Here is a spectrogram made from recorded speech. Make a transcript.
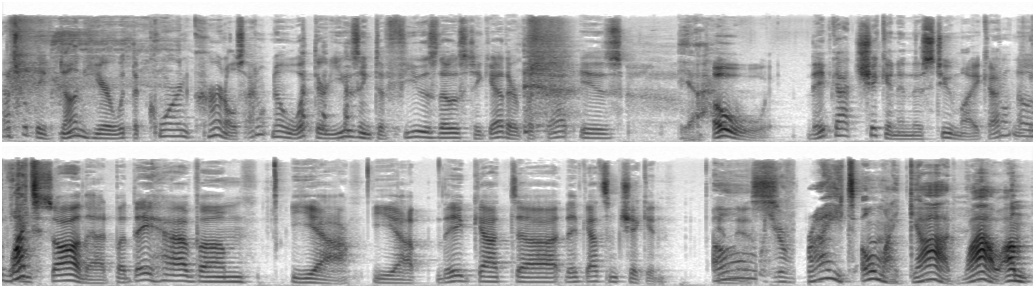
That's what they've done here with the corn kernels. I don't know what they're using to fuse those together, but that is. Yeah. Oh, they've got chicken in this too, Mike. I don't know if you What? saw that, but they have. Um, yeah, yeah, they've got uh, they've got some chicken. Oh, this. you're right. Oh my god. Wow. Um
